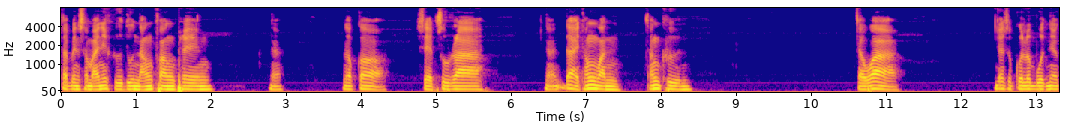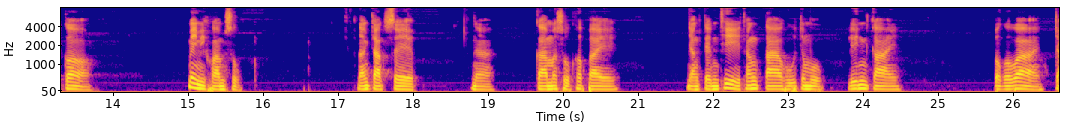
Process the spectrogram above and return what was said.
ถ้าเป็นสมัยนี้คือดูหนังฟังเพลงนะแล้วก็เเสพสุรานะได้ทั้งวันทั้งคืน แต่ว่ายาสุกุลบุตรเนี่ยก็ไม่มีความสุข หลังจากเสพนะการมาสุขเข้าไป อย่างเต็มที่ทั้งตาหูจมูก ลิ้นกาย บอกว่าใจ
